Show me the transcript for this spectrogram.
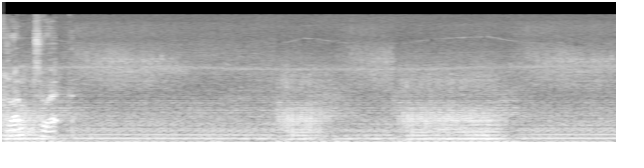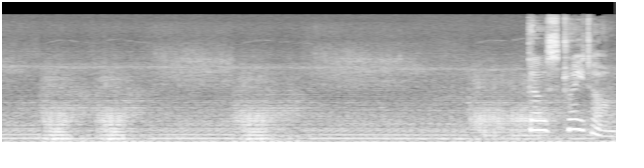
grunt to it. Go straight on.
